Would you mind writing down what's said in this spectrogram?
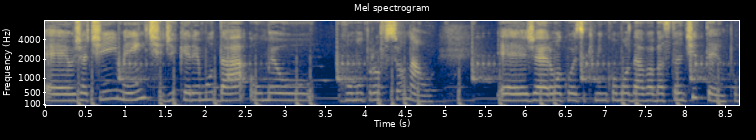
é, eu já tinha em mente de querer mudar o meu rumo profissional. É, já era uma coisa que me incomodava há bastante tempo,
